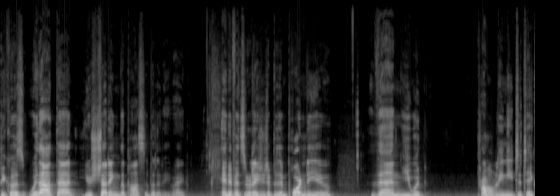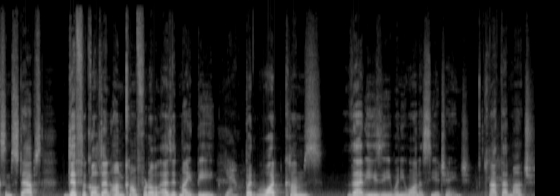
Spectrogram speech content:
because without that you're shutting the possibility, right? And if it's a relationship is important to you, then you would probably need to take some steps, difficult and uncomfortable as it might be. Yeah. But what comes that easy when you want to see a change? Not that much.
